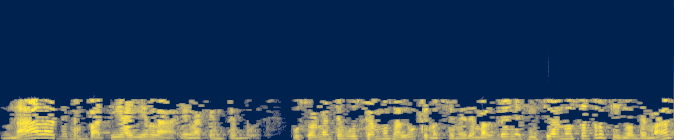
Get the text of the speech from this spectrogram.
Nada de empatía ahí en la, en la gente. Usualmente buscamos algo que nos genere más beneficio a nosotros y los demás,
